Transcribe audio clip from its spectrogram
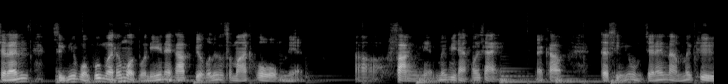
ฉะนั้นสิ่งที่ผมพูดมาทั้งหมดวันนี้นะครับเกี่ยวกับเรื่อง smart home เนี่ย ฟังเนี่ยไม่มีทางเข้าใจนะครับ แต่สิ่งที่ผมจะแนะนำก็คือ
